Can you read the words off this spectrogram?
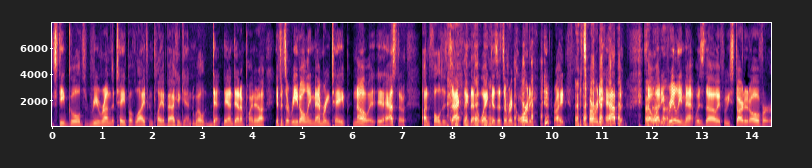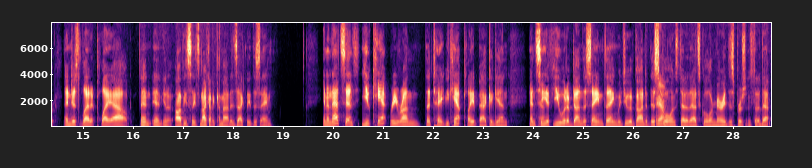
Steve Gould's rerun the tape of life and play it back again, well, Dan Dennett pointed out if it's a read only memory tape, no, it, it has to unfold exactly that way because it's a recording, right? It's already happened. So what he really meant was though, if we started over and just let it play out, and and you know, obviously it's not going to come out exactly the same. And in that sense, you can't rerun the tape. You can't play it back again and see Yeah. if you would have done the same thing. Would you have gone to this Yeah. school instead of that school or married this person instead of that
